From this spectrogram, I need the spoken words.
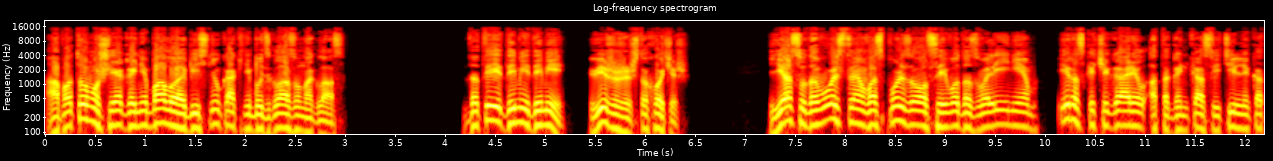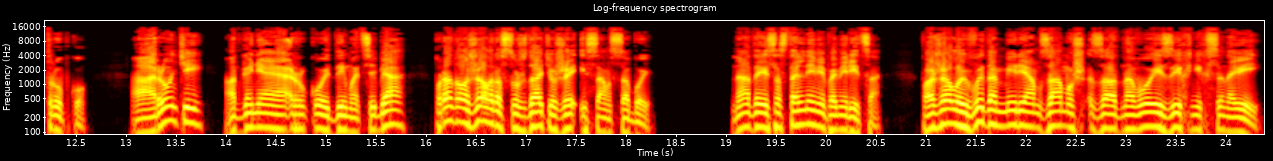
А потом уж я Ганнибалу объясню как-нибудь с глазу на глаз. Да ты дыми, дыми, вижу же, что хочешь. Я с удовольствием воспользовался его дозволением и раскочегарил от огонька светильника трубку, а Арунтий, отгоняя рукой дым от себя, продолжал рассуждать уже и сам с собой. Надо и с остальными помириться. Пожалуй, выдам Мириам замуж за одного из ихних сыновей.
